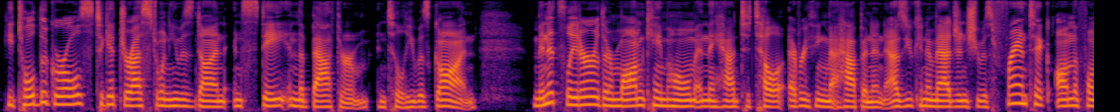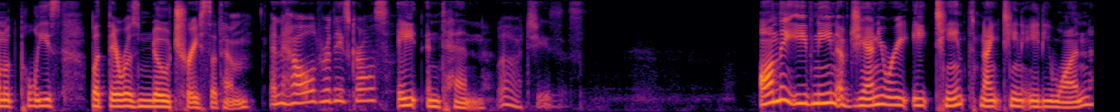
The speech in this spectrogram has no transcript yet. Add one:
He told the girls to get dressed when he was done and stay in the bathroom until he was gone. Minutes later, their mom came home and they had to tell everything that happened. And as you can imagine, she was frantic on the phone with police, but there was no trace of him. And how old were these girls? Eight and 10. Oh, Jesus. On the evening of January 18th, 1981,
